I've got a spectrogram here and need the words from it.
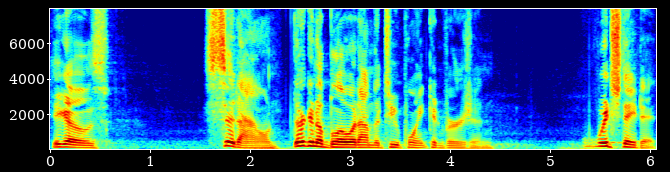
he goes, sit down. They're going to blow it on the two point conversion, which they did.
